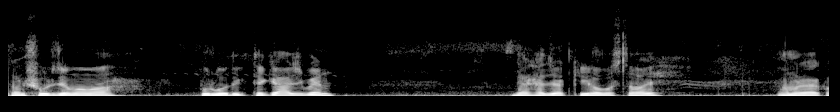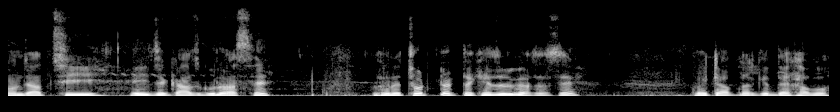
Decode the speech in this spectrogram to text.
কারণ সূর্য মামা পূর্ব দিক থেকে আসবেন। দেখা যাক কি অবস্থা হয়। আমরা এখন যাচ্ছি, এই যে গাছগুলো আছে, ওখানে ছোট্ট একটা খেজুর গাছ আছে। ওইটা আপনাকে দেখাবো।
